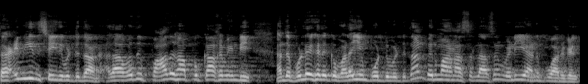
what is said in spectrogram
தழுவீது செய்து விட்டு தான் அதாவது பாதுகாப்புக்காக வேண்டி அந்த பிள்ளைகளுக்கு வளையம் போட்டு விட்டு தான் பெருமானாசல்லாசம் வெளியே அனுப்புவார்கள்.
